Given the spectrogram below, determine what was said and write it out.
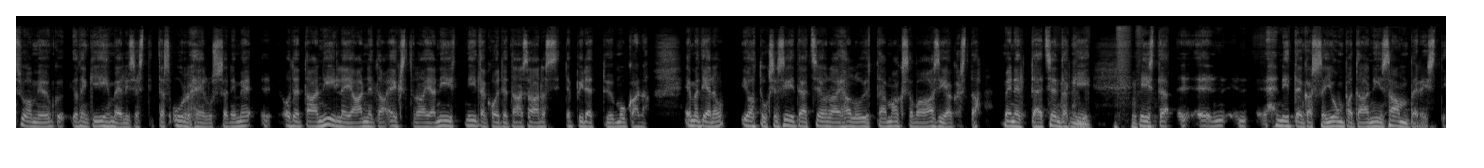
Suomi on jotenkin ihmeellisesti tässä urheilussa, niin me otetaan niille ja annetaan ekstraa ja niitä koitetaan saada sitten pidettyä mukana. En mä tiedä, johtuuko se siitä, että seura ei halua yhtään maksavaa asiakasta menettää, että sen takia mm. niistä, niiden kanssa jumpataan niin samperisti.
